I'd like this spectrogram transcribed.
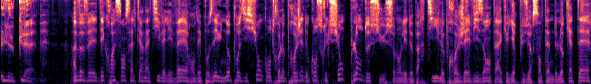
Le club. À Vevey, Décroissance Alternative et les Verts ont déposé une opposition contre le projet de construction Plan Dessus. Selon les deux parties, le projet visant à accueillir plusieurs centaines de locataires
